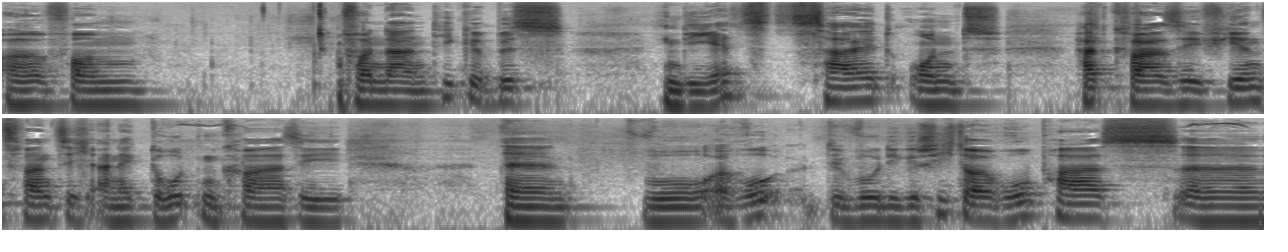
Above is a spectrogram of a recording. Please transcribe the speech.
äh, vom, von der Antike bis in die Jetztzeit und hat quasi 24 Anekdoten quasi, äh, wo, Euro, die- wo die Geschichte Europas äh,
